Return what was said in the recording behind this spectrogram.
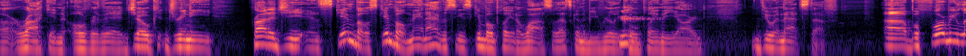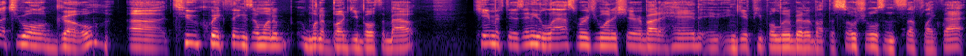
uh, rocking over there. Joke, Drini, Prodigy, and Skimbo. Skimbo, man, I haven't seen Skimbo play in a while, so that's going to be really cool playing the yard, doing that stuff. Uh, before we let you all go, uh, two quick things I want to want to bug you both about. Kim, if there's any last words you want to share about Ahead and, and, give people a little bit about the socials and stuff like that,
